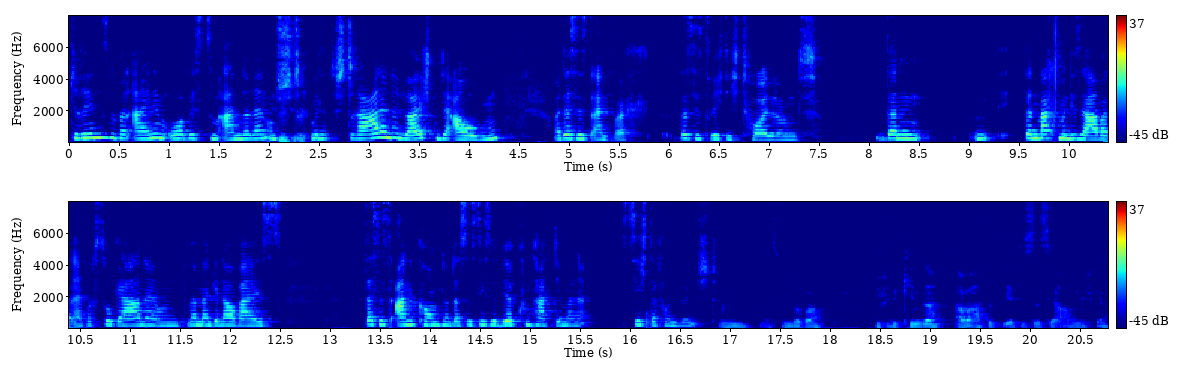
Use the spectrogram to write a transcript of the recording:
Grinsen von einem Ohr bis zum anderen und st mit strahlende, leuchtende Augen. Und das ist einfach, das ist richtig toll. Und dann, dann macht man diese Arbeit einfach so gerne. Und wenn man genau weiß, dass es ankommt und dass es diese Wirkung hat, die man sich davon wünscht. Mhm, das ist wunderbar. Wie viele Kinder erwartet ihr dieses Jahr ungefähr?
